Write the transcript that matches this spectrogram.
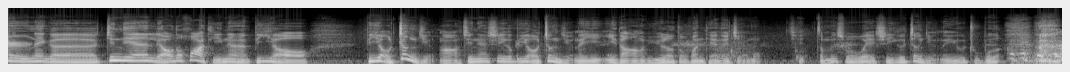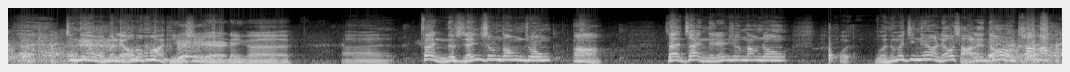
儿，那个今天聊的话题呢，比较比较正经啊。今天是一个比较正经的一一档娱乐逗翻天的节目。怎么说，我也是一个正经的一个主播。今天我们聊的话题是那个，呃，在你的人生当中啊，在在你的人生当中，我我他妈今天要聊啥来？等会儿我看看。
